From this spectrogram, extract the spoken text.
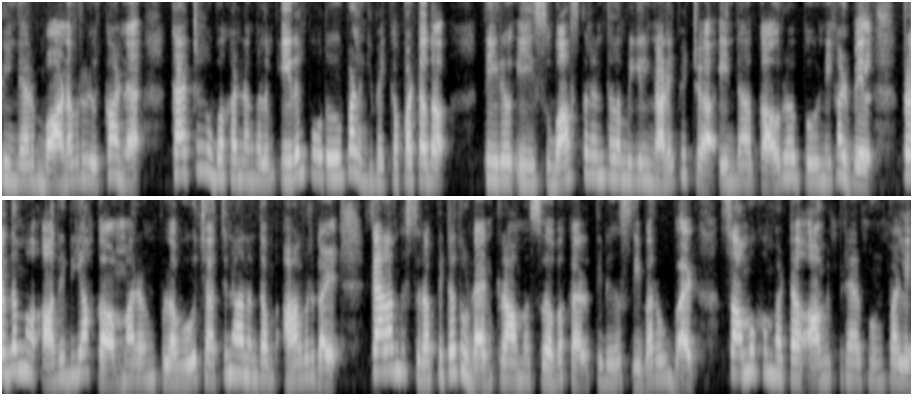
பின்னர் மாணவர்களுக்கான கற்றல் உபகரணங்களும் இதன்போது வழங்கி வைக்கப்பட்டது. திரு இ. சுபாஸ்கரன் தலைமையில் நடைபெற்ற இந்த கௌரவ நிகழ்வில் பிரதம அதிதியாக மரம் புலவு சச்சினானந்தம் அவர்கள் கலந்து சிறப்பித்ததுடன் கிராம சேவகர் திரு. சிவரூபன் சமூக மட்ட அமைப்பினர் முன்பள்ளி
